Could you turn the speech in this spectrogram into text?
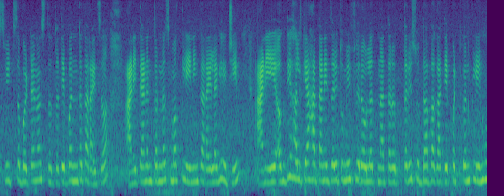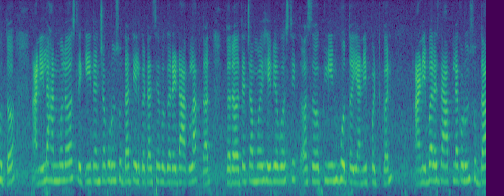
स्विचचं बटन असतं तर ते बंद करायचं आणि त्यानंतरनंच मग क्लिनिंग करायला घ्यायची. आणि अगदी हलक्या हाताने जरी तुम्ही फिरवलत ना तर तरीसुद्धा बघा ते पटकन क्लीन होतं. आणि लहान मुलं असले की त्यांच्याकडून सुद्धा तेलकटाचे वगैरे डाग लागतात. तर त्याच्यामुळे हे व्यवस्थित असं क्लीन होतं याने पटकन. आणि बरेचदा आपल्याकडून सुद्धा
